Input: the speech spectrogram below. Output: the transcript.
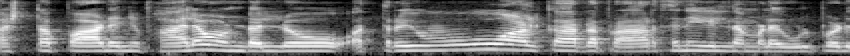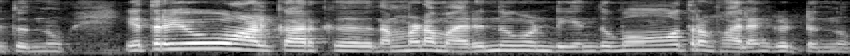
കഷ്ടപ്പാടിന് ഫലമുണ്ടല്ലോ എത്രയോ ആൾക്കാരുടെ പ്രാർത്ഥനയിൽ നമ്മളെ ഉൾപ്പെടുത്തുന്നു. എത്രയോ ആൾക്കാർക്ക് നമ്മുടെ മരുന്ന് കൊണ്ട് എന്തുമാത്രം ഫലം കിട്ടുന്നു.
